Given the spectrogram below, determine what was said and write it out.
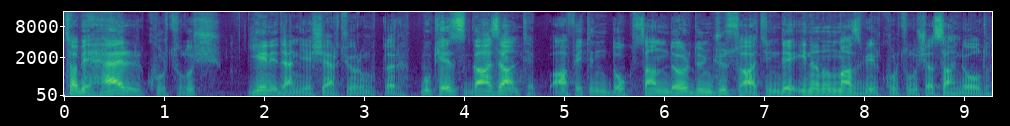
Tabii her kurtuluş yeniden yeşertiyor umutları. Bu kez Gaziantep afetin 94. saatinde inanılmaz bir kurtuluşa sahne oldu.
